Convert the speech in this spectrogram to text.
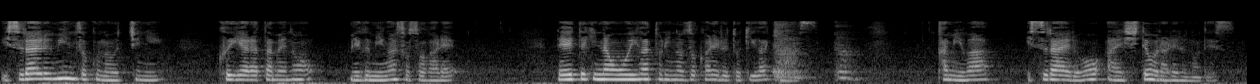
イスラエル民族のうちに悔い改めの恵みが注がれ霊的な覆いが取り除かれる時が来ます。神はイスラエルを愛しておられるのです。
